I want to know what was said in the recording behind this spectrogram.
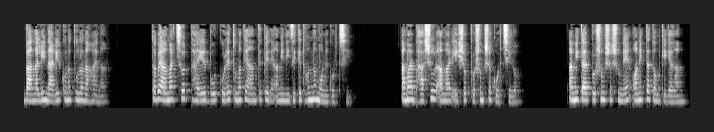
বাঙালি নারীর কোনো তুলনা হয় না। তবে আমার ছোট ভাইয়ের বউ করে তোমাকে আনতে পেরে আমি নিজেকে ধন্য মনে করছি। আমার ভাসুর আমার এইসব প্রশংসা করছিল। আমি তার প্রশংসা শুনে অনেকটা তমকে গেলাম।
